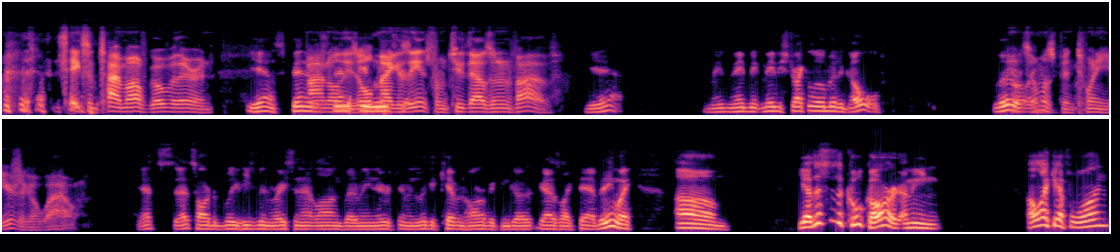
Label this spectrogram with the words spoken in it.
Take some time off, go over there and Yeah, spend find all spend a these old magazines from 2005. Yeah, maybe maybe maybe strike a little bit of gold. Yeah, Literally, It's almost been 20 years ago. Wow. that's that's hard to believe he's been racing that long. But I mean, there's I mean, look at Kevin Harvick and go, guys like that. But anyway, um, yeah, this is a cool card. I mean, I like F1,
